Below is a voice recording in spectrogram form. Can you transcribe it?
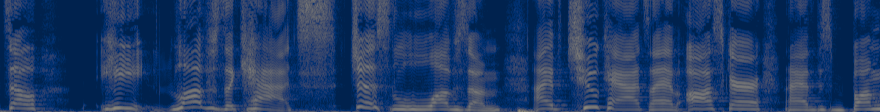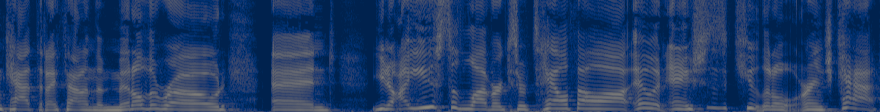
So he loves the cats, just loves them. I have two cats. I have Oscar and I have this bum cat that I found in the middle of the road. And, you know, I used to love her because her tail fell off. It, and she's a cute little orange cat.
